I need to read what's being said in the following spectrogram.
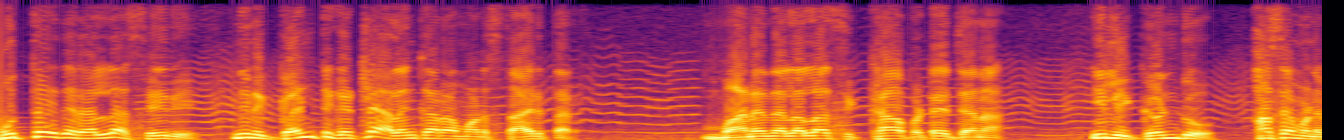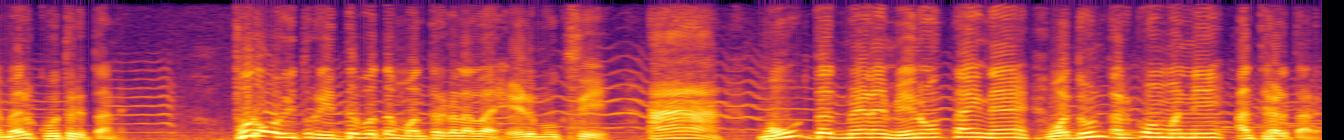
ಮುತ್ತೈದರೆಲ್ಲ ಸೇರಿ ನಿನ್ನ ಗಂಟೆಗಟ್ಲೆ ಅಲಂಕಾರ ಮಾಡಿಸ್ತಾ ಇರ್ತಾರೆ. ಮನೆನಲ್ಲೆಲ್ಲ ಸಿಕ್ಕಾಪಟ್ಟೆ ಜನ. ಇಲ್ಲಿ ಗಂಡು ಹಸೆ ಮನೆ ಮೇಲೆ ಕೂತಿರ್ತಾನೆ. ಪುರೋಹಿತರು ಇದ್ದ ಬದ್ದ ಮಂತ್ರಗಳೆಲ್ಲ ಹೇಳಿ ಮುಗಿಸಿ, ಆ ಮುಹೂರ್ತದ ಮೇಲೆ ಮೀನು ಹೋಗ್ತಾ ಇನ್ನೆ ಮದುವನ್ ಕನ್ಕೊಂಬನ್ನಿ ಅಂತ ಹೇಳ್ತಾರೆ.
